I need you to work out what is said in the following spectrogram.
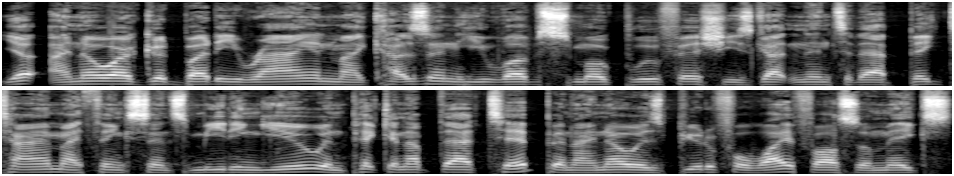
Yeah, I know our good buddy Ryan, my cousin, he loves smoked bluefish. He's gotten into that big time, I think, since meeting you and picking up that tip. And I know his beautiful wife also makes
